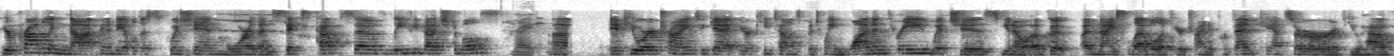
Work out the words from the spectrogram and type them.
you're probably not going to be able to squish in more than six cups of leafy vegetables. Right. Uh, if you're trying to get your ketones between one and three, which is you know a good a nice level if you're trying to prevent cancer or if you have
